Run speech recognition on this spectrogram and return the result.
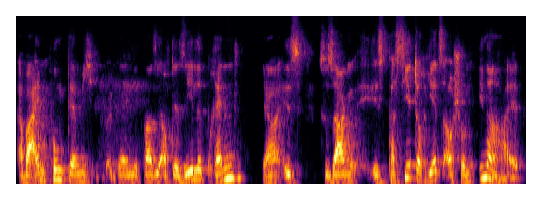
Aber ein Punkt, der, mich, der mir quasi auf der Seele brennt, ja, ist zu sagen, es passiert doch jetzt auch schon innerhalb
